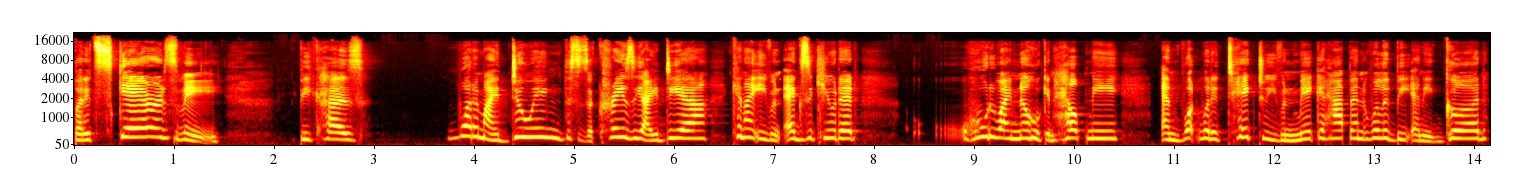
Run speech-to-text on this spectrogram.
But it scares me because what am I doing? This is a crazy idea. Can I even execute it? Who do I know who can help me? And what would it take to even make it happen? Will it be any good?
